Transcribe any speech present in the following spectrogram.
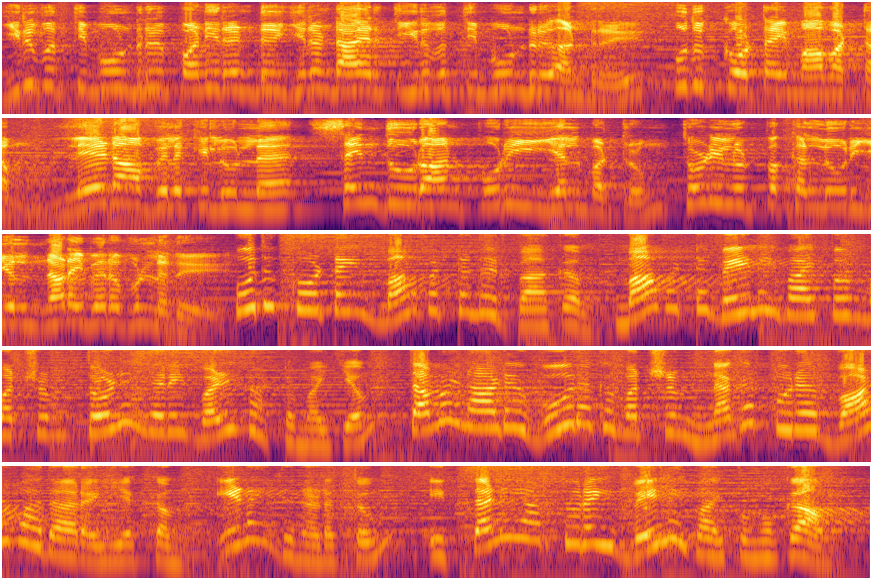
இருபத்தி மூன்று பனிரெண்டு இரண்டாயிரத்தி இருபத்தி மூன்று அன்று புதுக்கோட்டை மாவட்டம் லேடா விலக்கில் உள்ள செந்தூரான் பொறியியல் மற்றும் தொழில்நுட்ப கல்லூரியில் நடைபெறவுள்ளது புதுக்கோட்டை மாவட்ட நிர்வாகம் மாவட்ட வேலைவாய்ப்பு மற்றும் தொழில்நெறி வழிகாட்டு மையம் தமிழ்நாடு ஊரக மற்றும் நகர்ப்புற வாழ்வாதார இயக்கம் இணைந்து நடத்தும் இத்தனியார் துறை வேலைவாய்ப்பு முகாம்.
